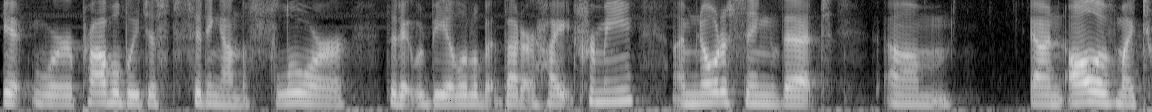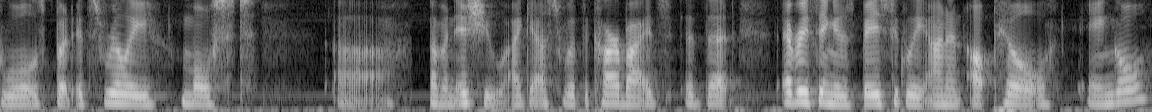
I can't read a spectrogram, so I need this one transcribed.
it were probably just sitting on the floor, that it would be a little bit better height for me. I'm noticing that um, on all of my tools, but it's really most uh, of an issue, I guess, with the carbides, that everything is basically on an uphill angle.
